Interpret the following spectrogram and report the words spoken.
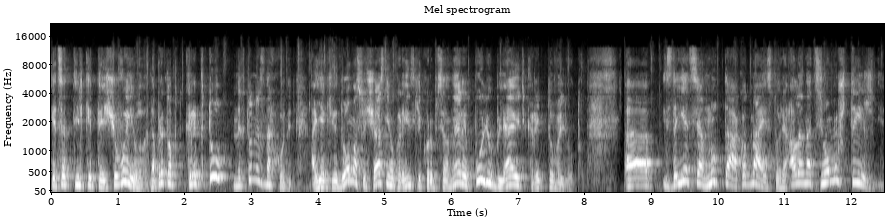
І це тільки те, що виявили. Наприклад, крипту ніхто не знаходить. А як відомо, сучасні українські корупціонери полюбляють криптовалюту. Е, здається, ну так, одна історія. Але на цьому ж тижні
